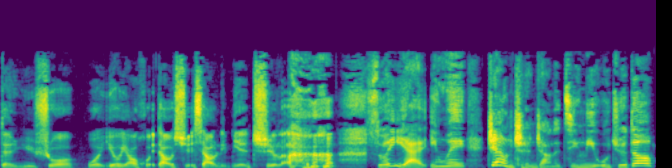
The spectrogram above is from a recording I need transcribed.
等于说我又要回到学校里面去了。所以啊，因为这样成长的经历，我觉得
